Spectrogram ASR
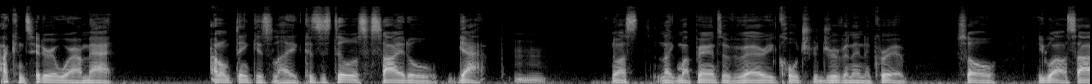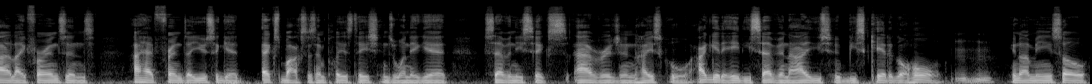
I consider it where I'm at. I don't think it's like because it's still a societal gap. Mm-hmm. You know, I like my parents are very culture driven in the crib, so you go outside. Like for instance, I had friends that used to get Xboxes and PlayStations when they get 76 average in high school. I get an 87. I used to be scared to go home. Mm-hmm. You know what I mean? So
